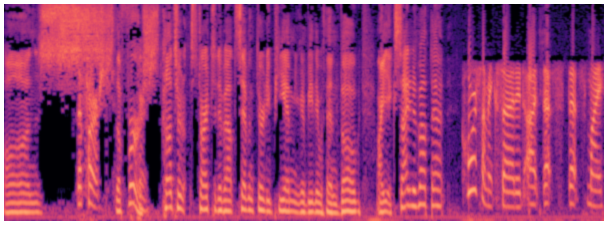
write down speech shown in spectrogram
on the first. The first concert starts at about 7:30 p.m. You're going to be there with En Vogue. Are you excited about that? Of course, I'm excited. I, that's that's my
